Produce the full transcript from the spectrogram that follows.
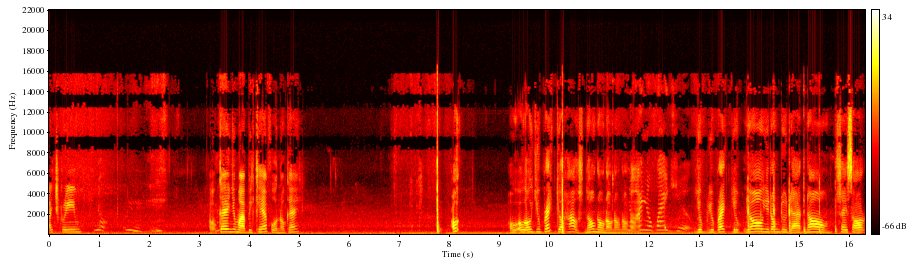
ice cream No. Mm. ok nhưng mà be careful ok oh. Oh oh, oh you break your house. No no no no no No, no. I know where you. you you break you no you don't do that. No say sorry.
